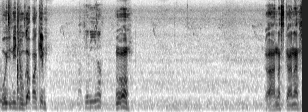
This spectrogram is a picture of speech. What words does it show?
Oh, ini juga Pak Kim. Sebelah kiri tu. Oh. Ganas, ganas.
